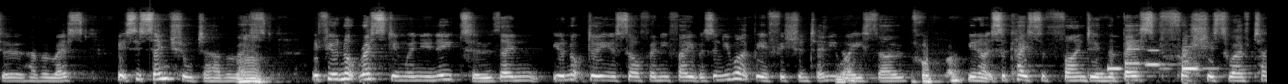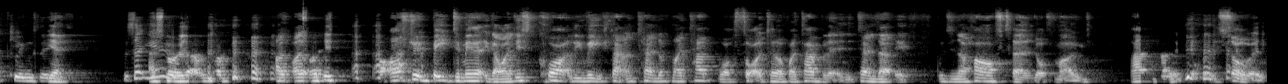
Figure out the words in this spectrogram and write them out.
to have a rest, it's essential to have a mm. rest. If you're not resting when you need to, then you're not doing yourself any favours and you won't be efficient anyway. So, you know, it's a case of finding the best, freshest way of tackling things. Yeah. Was that you? That's sorry, that I, I, I did after it beeped a minute ago. I just quietly reached out and turned off my tab. Well, I thought I'd turn off my tablet, and it turns out it was in a half turned off mode. I Sorry.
